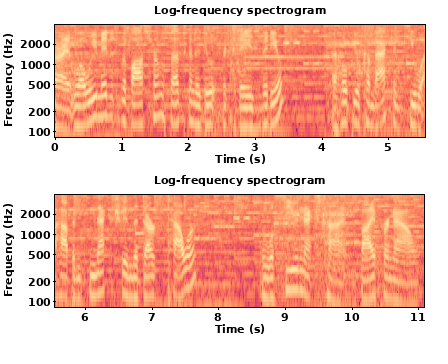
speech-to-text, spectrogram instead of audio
Alright, well we made it to the boss room, so that's going to do it for today's video. I hope you'll come back and see what happens next in the Dark Tower. And we'll see you next time. Bye for now.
